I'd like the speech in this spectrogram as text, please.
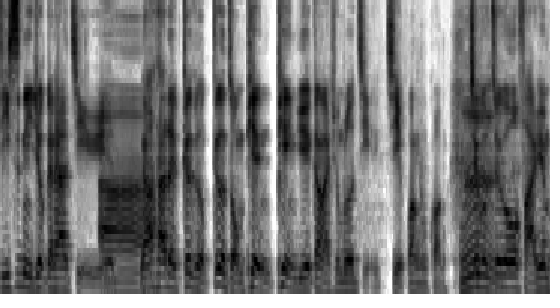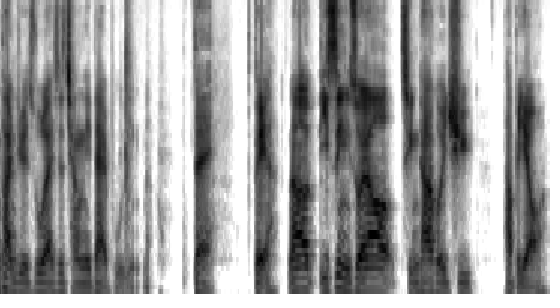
迪士尼就跟他解约，然后他的各种各种片片约刚才全部都解解光光，结果最后法院判决出来是强力逮捕赢了。对对呀，然后迪士尼说要请他回去，他不要。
